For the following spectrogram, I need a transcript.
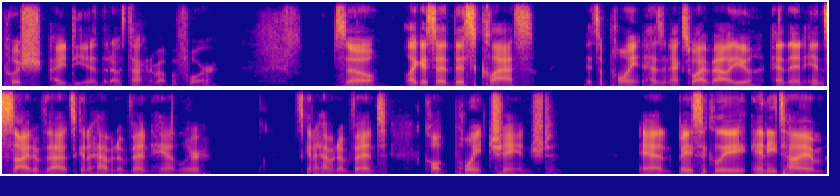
push idea that I was talking about before. So, like I said, this class, it's a point, has an XY value, and then inside of that, it's going to have an event handler. It's going to have an event called point changed. And basically, anytime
